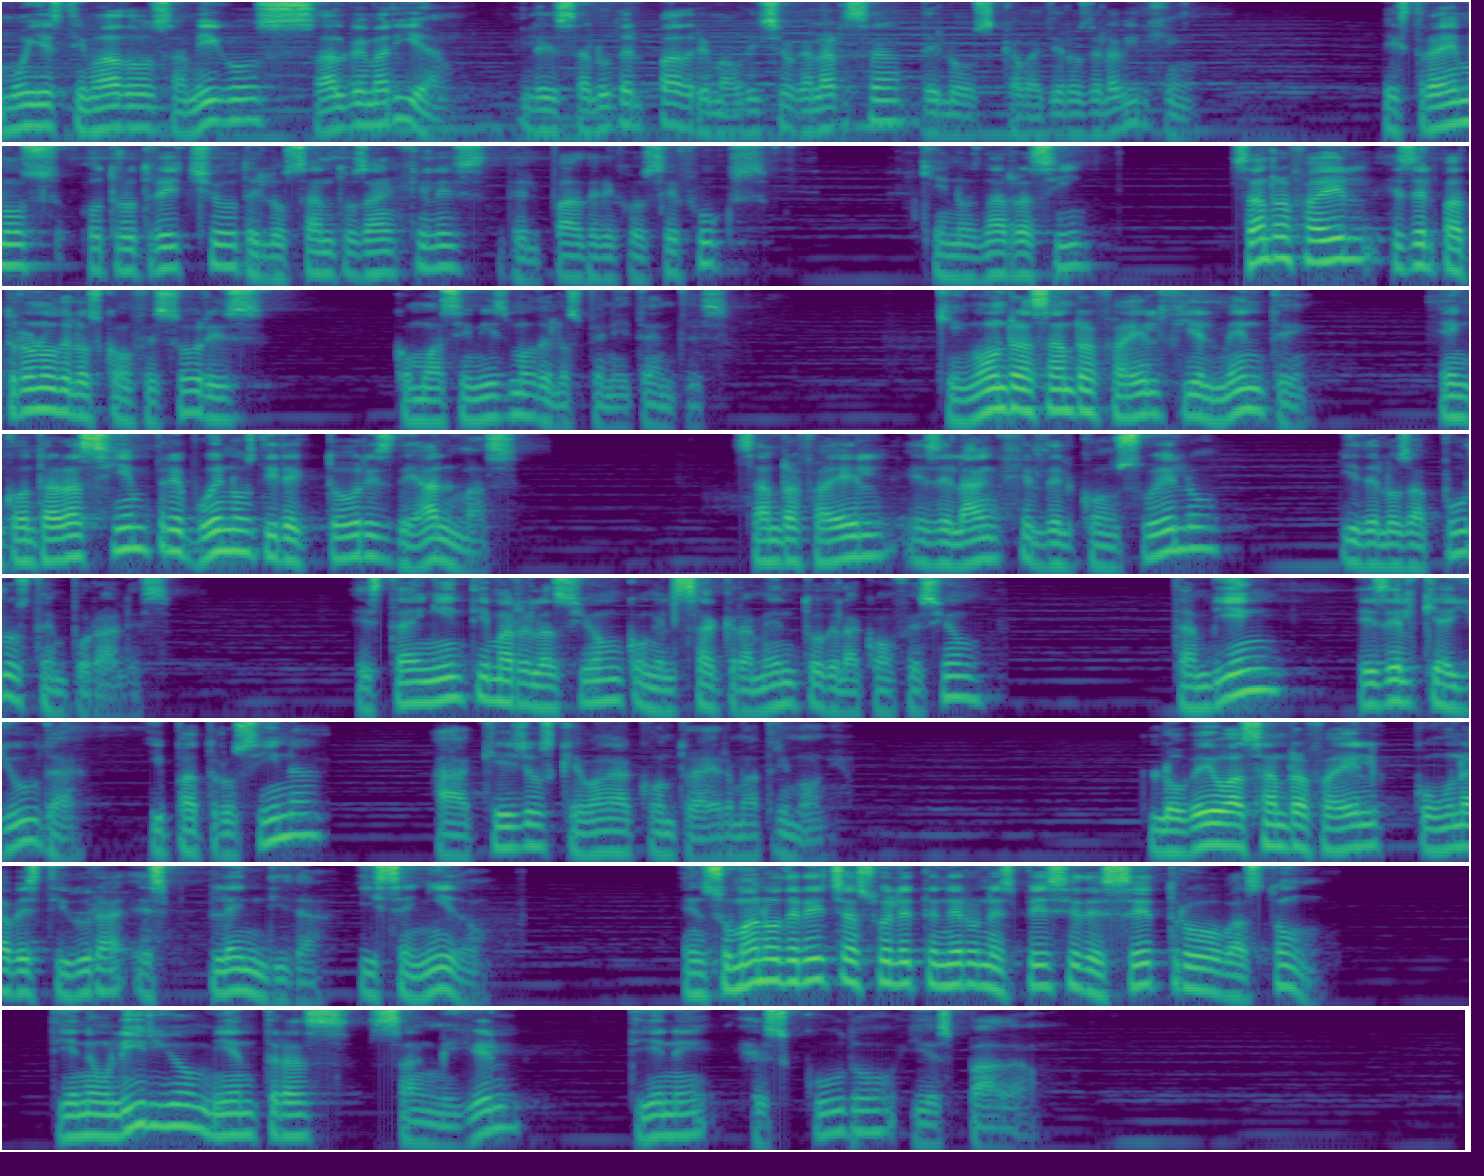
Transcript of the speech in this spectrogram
Muy estimados amigos, salve María. Les saluda el Padre Mauricio Galarza de los Caballeros de la Virgen. Extraemos otro trecho de los Santos Ángeles del Padre José Fuchs, quien nos narra así. San Rafael es el patrono de los confesores, como asimismo de los penitentes. Quien honra a San Rafael fielmente, encontrará siempre buenos directores de almas. San Rafael es el ángel del consuelo y de los apuros temporales. Está en íntima relación con el sacramento de la confesión. También es el que ayuda y patrocina a aquellos que van a contraer matrimonio. Lo veo a San Rafael con una vestidura espléndida y ceñido. En su mano derecha suele tener una especie de cetro o bastón. Tiene un lirio mientras San Miguel tiene escudo y espada.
